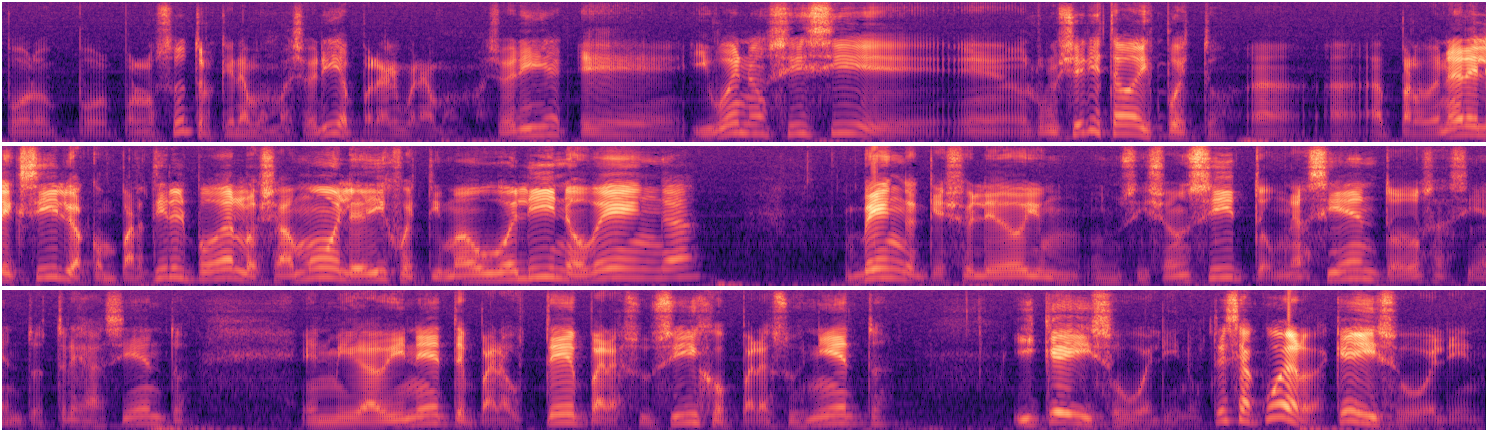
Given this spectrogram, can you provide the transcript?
por, por, nosotros, que éramos mayoría, por algo éramos mayoría. Eh, y bueno, sí, sí, eh, Ruggeri estaba dispuesto a, perdonar el exilio, a compartir el poder, lo llamó, le dijo, estimado Ugolino, venga, venga que yo le doy un silloncito, un asiento, dos asientos, tres asientos en mi gabinete para usted, para sus hijos, para sus nietos. ¿Y qué hizo Bolino? ¿Usted se acuerda? ¿Qué hizo Bolino?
